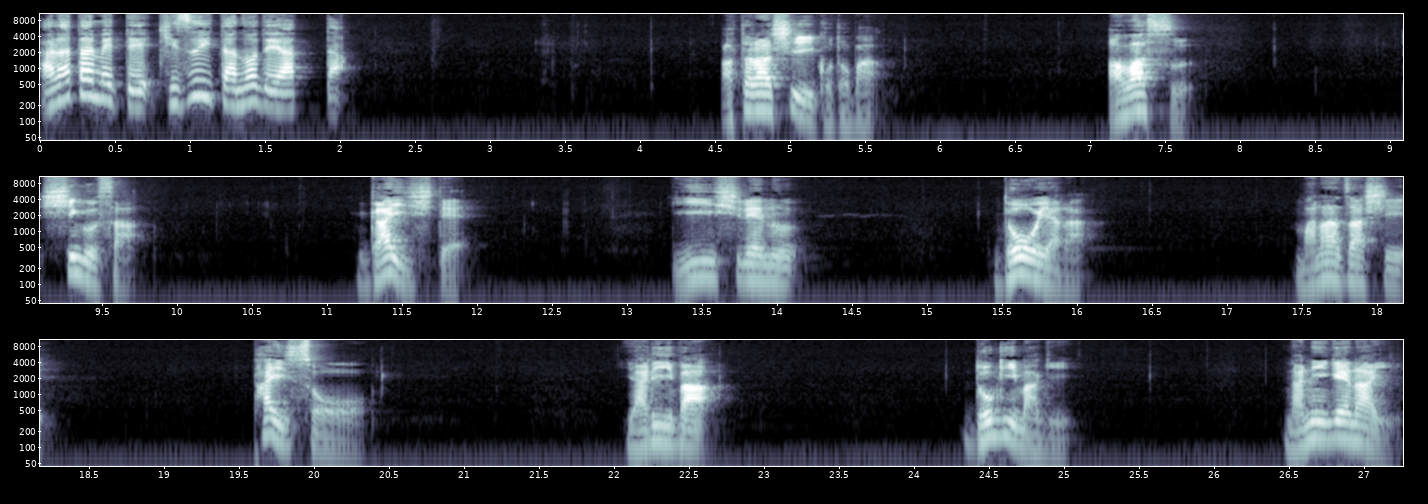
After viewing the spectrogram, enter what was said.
改めて気づいたのであった。新しい言葉。合わす。仕草。害して。言い知れぬ。どうやら。眼差し。体操。やり場。どぎまぎ。何気ない。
